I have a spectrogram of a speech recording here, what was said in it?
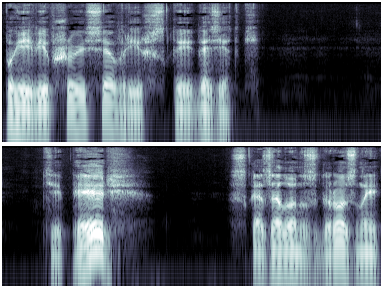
появившуюся в рижской газетке. Теперь, сказал он с грозной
